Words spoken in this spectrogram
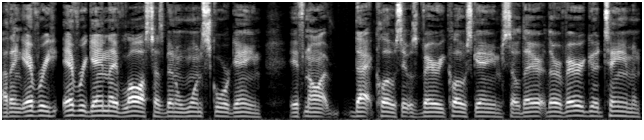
I think every every game they've lost has been a one score game, if not that close. It was very close game. So they're they're a very good team, and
